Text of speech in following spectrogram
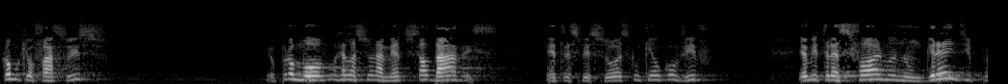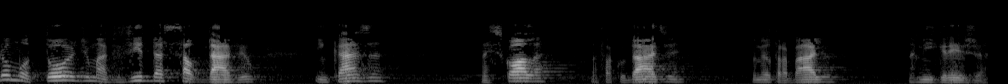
Como que eu faço isso? Eu promovo relacionamentos saudáveis entre as pessoas com quem eu convivo. Eu me transformo num grande promotor de uma vida saudável em casa, na escola, na faculdade, no meu trabalho, na minha igreja.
